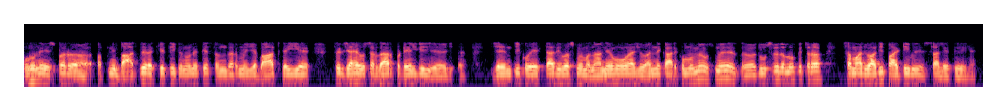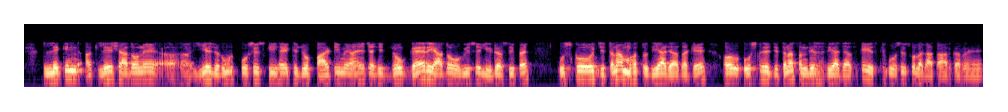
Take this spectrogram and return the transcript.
उन्होंने इस पर अपनी बात भी रखी थी कि उन्होंने किस संदर्भ में ये बात कही है। फिर चाहे वो सरदार पटेल की जयंती को एकता दिवस में मनाने हो या जो अन्य कार्यक्रमों में उसमें दूसरे दलों की तरह समाजवादी पार्टी भी हिस्सा लेती है। लेकिन अखिलेश यादव ने ये ज़रूर कोशिश की है कि जो पार्टी में आए, चाहे जो गैर यादव ओबीसी लीडरशिप है, उसको जितना महत्व दिया जा सके और उसके जितना संदेश दिया जा सके, इसकी कोशिश वो लगातार कर रहे हैं।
